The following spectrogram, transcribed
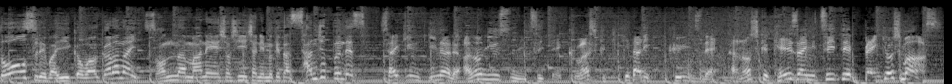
どうすればいいかわからない。そんなマネー初心者に向けた30分です。最近気になるあのニュースについて詳しく聞けたりクイズで楽しく経済について勉強します。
